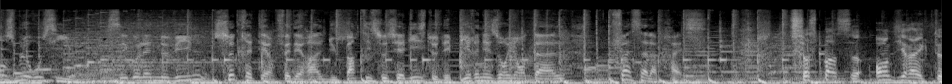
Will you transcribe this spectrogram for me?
France Bleu Roussillon. Ségolène Neville, secrétaire fédérale du Parti Socialiste des Pyrénées-Orientales, face à la presse. Ça se passe en direct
